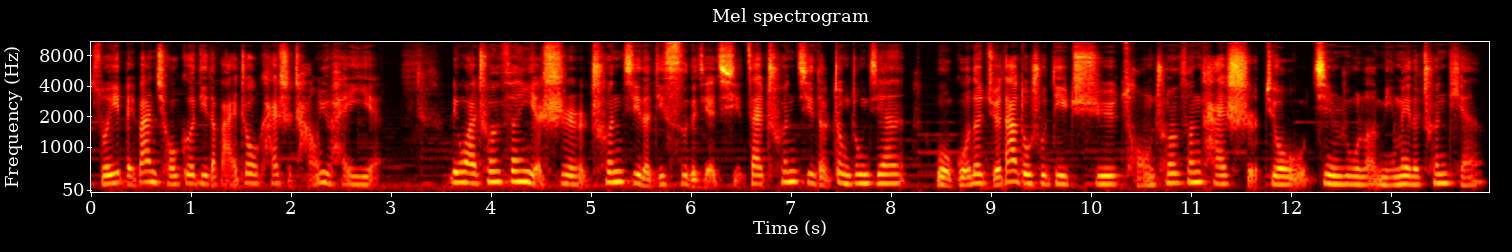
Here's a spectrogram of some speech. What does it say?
所以北半球各地的白昼开始长于黑夜。另外，春分也是春季的第四个节气，在春季的正中间，我国的绝大多数地区从春分开始就进入了明媚的春天。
